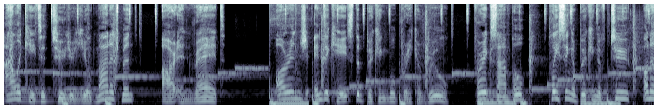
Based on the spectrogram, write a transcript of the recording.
allocated to your yield management are in red. Orange indicates the booking will break a rule. For example, placing a booking of 2 on a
